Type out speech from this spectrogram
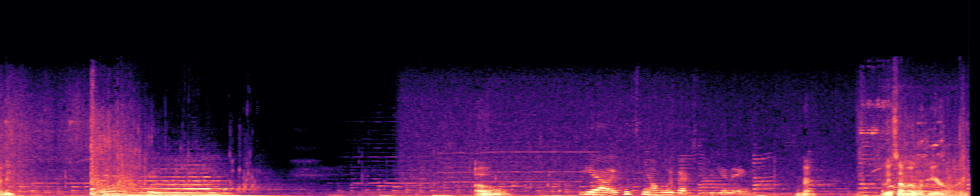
Ready? Oh. Yeah, it puts me all the way back to the beginning. Okay. At least I'm over here already.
